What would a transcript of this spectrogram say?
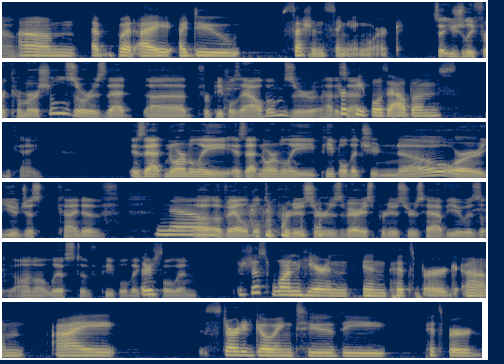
Oh. Um, uh, but I I do session singing work Is that usually for commercials, or is that uh, for people's albums, or how does for that? people's albums. Okay. Is that normally is that normally people that you know, or are you just kind of uh, No, available to producers? Various producers have you as on a list of people they can pull in. there's just one here in in Pittsburgh. Um, I started going to the Pittsburgh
